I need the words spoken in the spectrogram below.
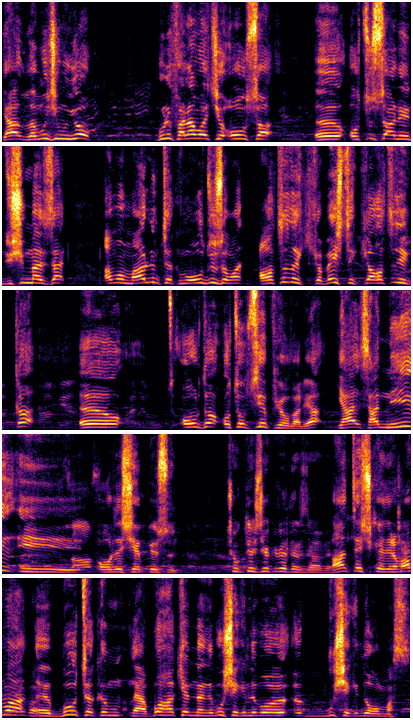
ya lamıcımı yok. Bunu Fenerbahçe olsa e, 30 saniye düşünmezler. Ama malum takım olduğu zaman 6 dakika, 5 dakika, 6 dakika e, orada otopsi yapıyorlar ya. Ya sen neyi e, orada şey yapıyorsun? Çok teşekkür ederiz abi. Ben teşekkür ederim Kendine ama e, bu takım ya bu hakemlerle bu şekilde bu bu şekilde olmaz.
